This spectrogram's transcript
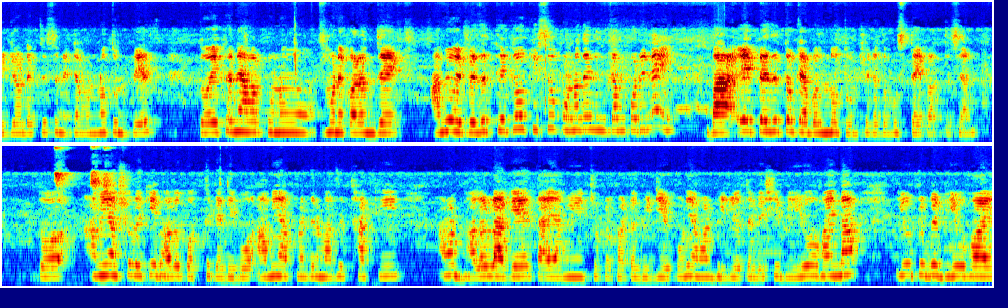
ভিডিও দেখতেছেন, এটা আমার নতুন পেজ তো এখানে আমার কোনো, মনে করেন যে, আমি ওই পেজের থেকেও কিছু কোনোদিন ইনকাম করি নাই, বা এই পেজে তো কেবল নতুন, সেটা তো বুঝতেই পারতেছেন। তো আমি আসলে কীভাবে কোত্থেকে দিব? আমি আপনাদের মাঝে থাকি, আমার ভালো লাগে, তাই আমি ছোটোখাটো ভিডিও করি। আমার ভিডিওতে বেশি ভিউ হয় না ইউটিউবে ভিউ হয়,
